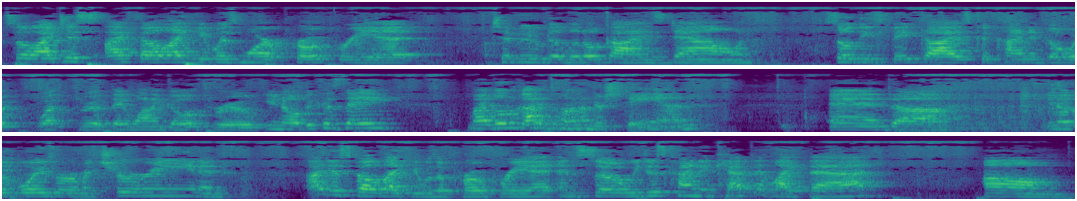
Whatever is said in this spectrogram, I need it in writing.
So I just, I felt like it was more appropriate to move the little guys down so these big guys could kind of go what, what through they want to go through, you know, because they, my little guys don't understand. And, uh, you know, the boys were maturing and I just felt like it was appropriate. And so we just kind of kept it like that. Um,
